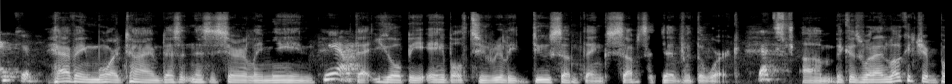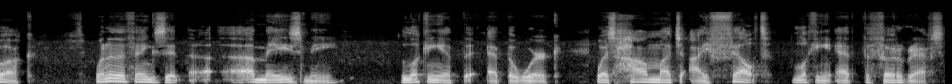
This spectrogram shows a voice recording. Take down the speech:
thank you. Having more time doesn't necessarily mean yeah. that you'll be able to really do something substantive with the work. That's true. Um, because when I look at your book, one of the things that uh, amazed me looking at the at the work was how much I felt looking at the photographs.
